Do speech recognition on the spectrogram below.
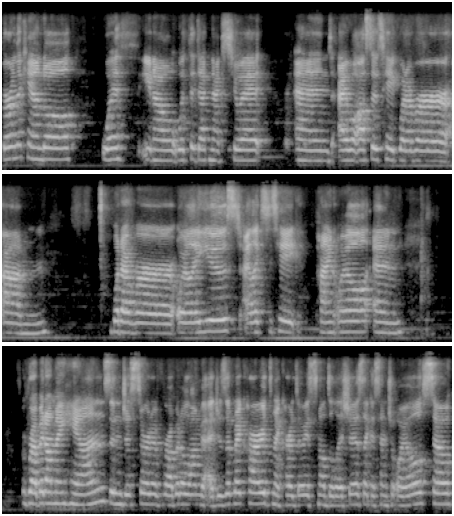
burn the candle with, you know, with the deck next to it. And I will also take whatever, um, whatever oil I used. I like to take pine oil and rub it on my hands and just sort of rub it along the edges of my cards. My cards always smell delicious, like essential oils. So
